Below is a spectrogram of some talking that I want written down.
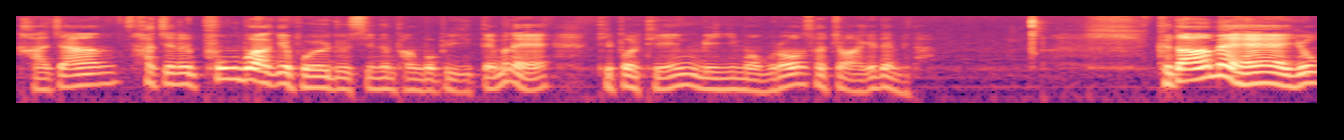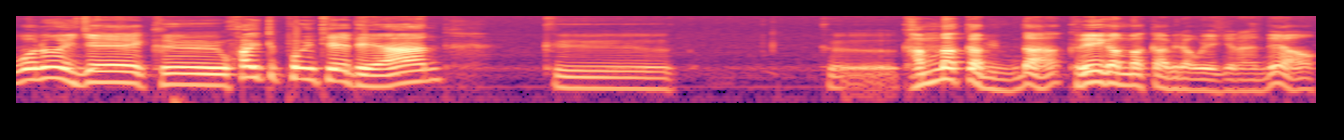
가장 사진을 풍부하게 보여줄 수 있는 방법이기 때문에 디폴트인 미니멈으로 설정하게 됩니다. 그 다음에 요거는 이제 그 화이트 포인트에 대한 그, 그 감마값입니다. 그레이 감마값이라고 얘기를 하는데요.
